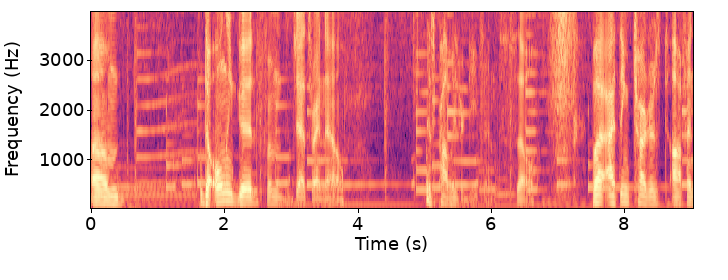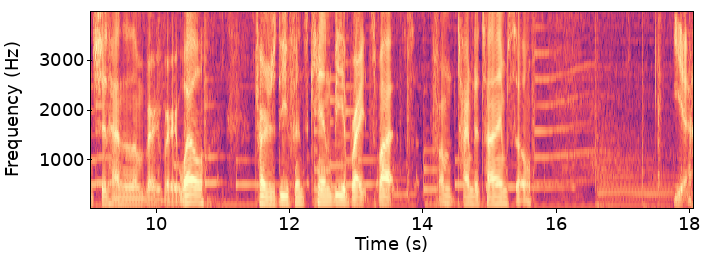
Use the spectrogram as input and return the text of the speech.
Um, the only good from the Jets right now is probably their defense. So, but I think Chargers offense should handle them very, very well. Chargers defense can be a bright spot from time to time. So, yeah.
